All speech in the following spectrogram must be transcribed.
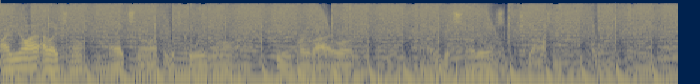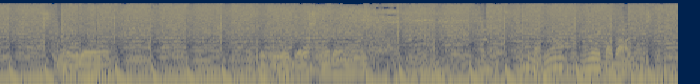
Uh, you know, I, I like snow. I like snow. I think it's cool, you know, uh, being part of Iowa. Uh, you get snow days, which is awesome. Snow day. If we would get a snow day, maybe. Look at that, you know, I really thought about nice it would.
